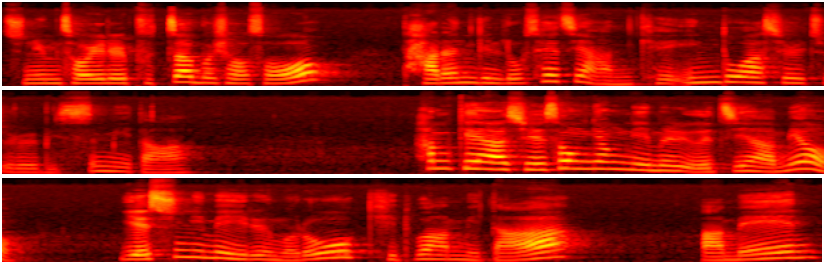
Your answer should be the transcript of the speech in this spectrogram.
주님 저희를 붙잡으셔서 다른 길로 새지 않게 인도하실 줄을 믿습니다. 함께 하실 성령님을 의지하며 예수님의 이름으로 기도합니다. 아멘.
